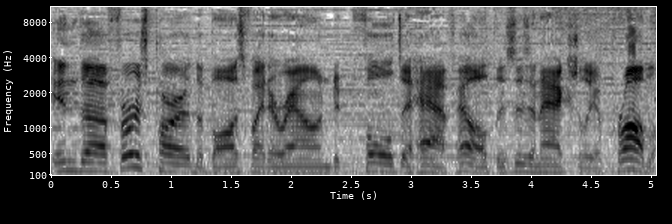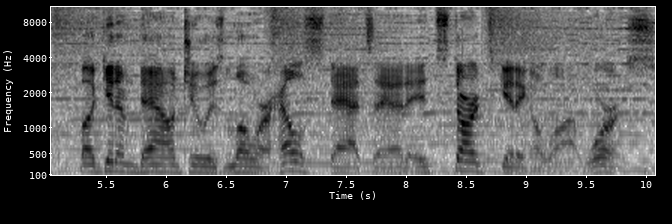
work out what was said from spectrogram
In the first part of the boss fight around full to half health, this isn't actually a problem, but get him down to his lower health stats and it starts getting a lot worse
